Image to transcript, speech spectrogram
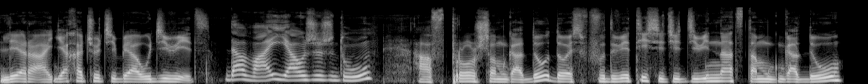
Лера, а я хочу тебя удивить. Давай, я уже жду. А в прошлом году, то есть в 2019 году,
